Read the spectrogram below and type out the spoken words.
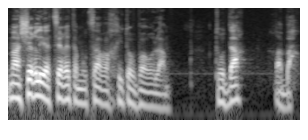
מאשר לייצר את המוצר הכי טוב בעולם. תודה là-bas.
